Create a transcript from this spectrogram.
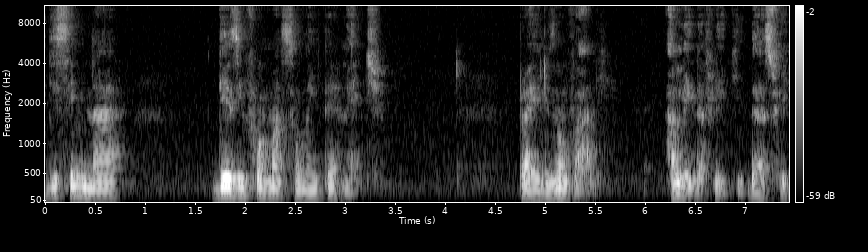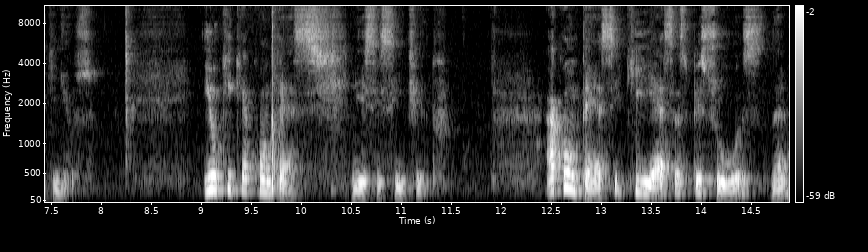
disseminar desinformação na internet. Para eles não vale a lei das fake news. E o que, que acontece nesse sentido? Acontece que essas pessoas né,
